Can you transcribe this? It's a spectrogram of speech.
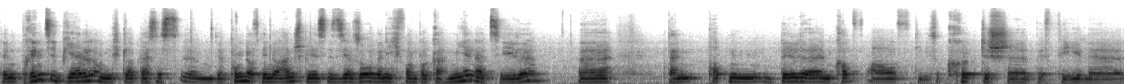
Denn prinzipiell, und ich glaube, das ist ähm, der Punkt, auf den du anspielst, ist es ja so, wenn ich vom Programmieren erzähle, äh, dann poppen Bilder im Kopf auf, die so kryptische Befehle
